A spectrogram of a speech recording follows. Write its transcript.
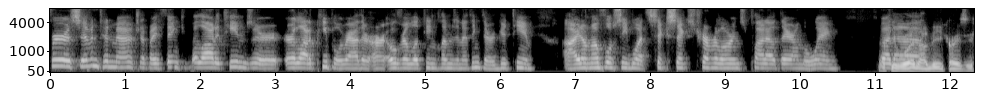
for a 7 10 matchup, I think a lot of teams are, or a lot of people rather, are overlooking Clemson. I think they're a good team. I don't know if we'll see what 6 6 Trevor Lawrence plot out there on the wing. But, if you would, uh, that'd be crazy.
